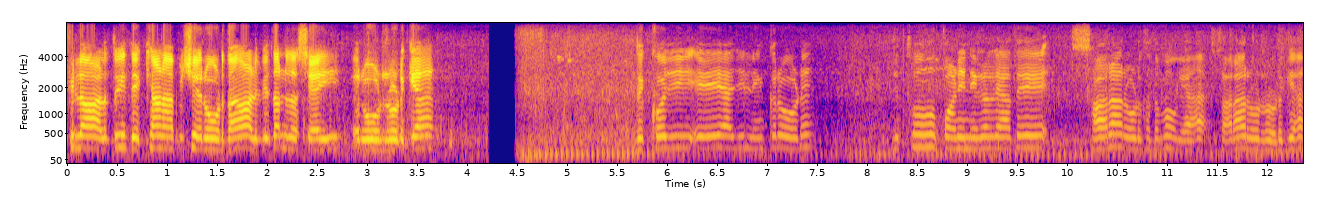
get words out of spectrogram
ਫਿਲਹਾਲ ਤੁਸੀਂ ਦੇਖਿਆ ਹੋਣਾ ਪਿੱਛੇ ਰੋਡ ਦਾ ਹਾਲ ਵੀ ਤੁਹਾਨੂੰ ਦੱਸਿਆ ਜੀ, ਰੋਡ ਰੁੜ ਗਿਆ। ਦੇਖੋ ਜੀ, ਇਹ ਆ ਜੀ ਲਿੰਕ ਰੋਡ। ਜਿੱਥੋਂ ਪਾਣੀ ਨਿਕਲ ਰਿਹਾ ਤੇ ਸਾਰਾ ਰੋਡ ਖਤਮ ਹੋ ਗਿਆ, ਸਾਰਾ ਰੋਡ ਰੁੜ ਗਿਆ।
